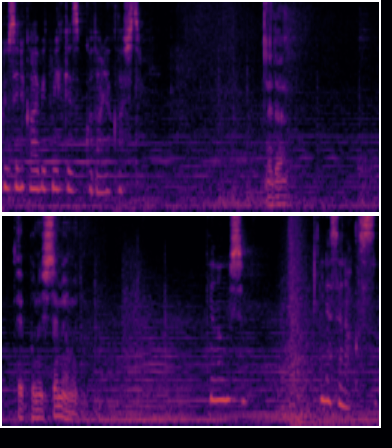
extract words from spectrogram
Bugün seni kaybetmeye ilk kez bu kadar yaklaştım. Neden? Hep bunu istemiyor muydun? Yanılmışım. Yine sen haklısın.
